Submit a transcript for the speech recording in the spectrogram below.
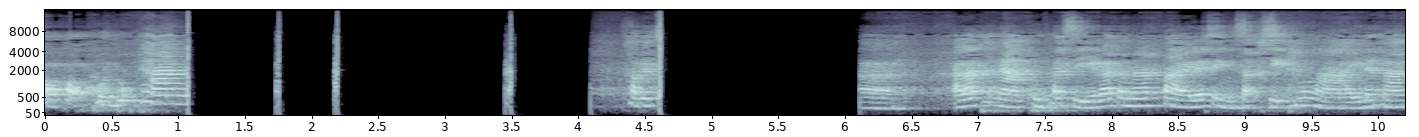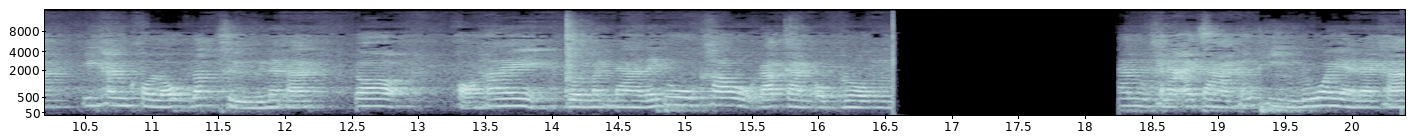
ขอขอบคุณทุกท่านข้าพเจ้า อาอารัธนาคุณพระศรีรัตนตรัยและสิ่งศักดิ์สิทธิ์ทั้งหลายนะคะ ที่ท่านเคารพนับถือนะคะ ก็ขอให้โดนบรรดาได้ลูกเข้ารับการอบรมท่านคณะอาจารย์ทั้งทีมด้วยนะคะ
